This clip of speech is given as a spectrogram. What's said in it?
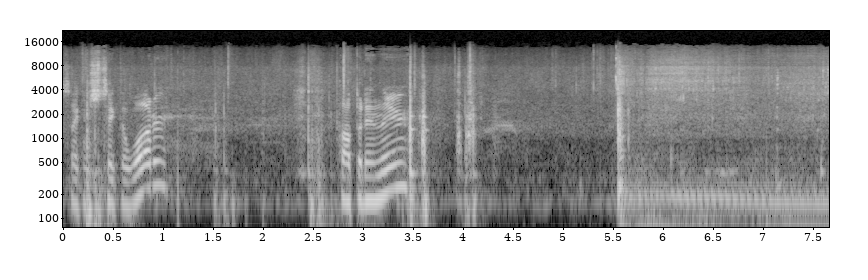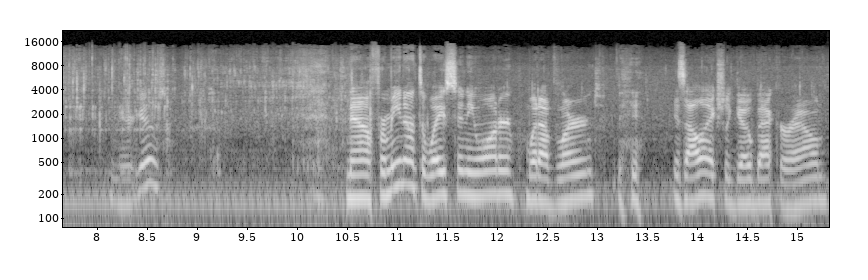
So I can just take the water, pop it in there, and there it goes. Now, for me not to waste any water, what I've learned is I'll actually go back around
